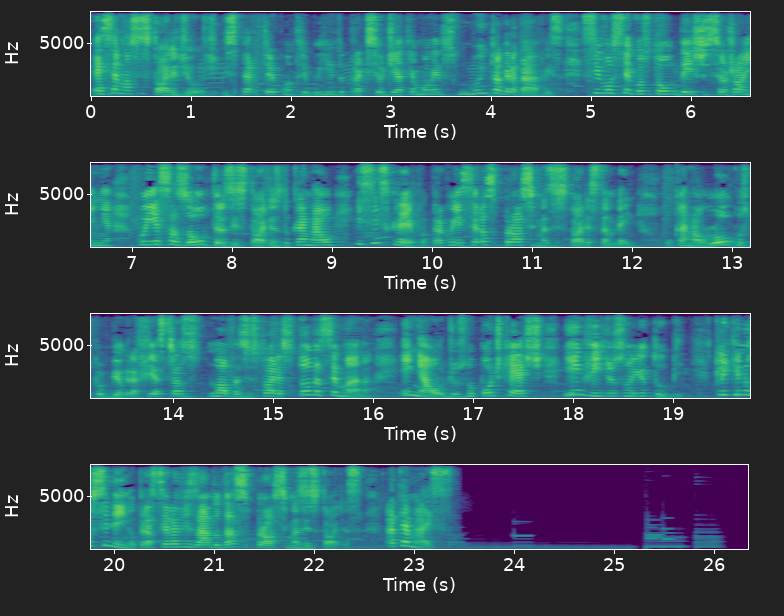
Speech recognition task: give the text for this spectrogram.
Essa é a nossa história de hoje. Espero ter contribuído para que seu dia tenha momentos muito agradáveis. Se você gostou, deixe seu joinha, conheça as outras histórias do canal e se inscreva para conhecer as próximas histórias também. O canal Loucos por Biografias traz novas histórias toda semana, em áudios no podcast e em vídeos no YouTube. Clique no sininho para ser avisado das próximas histórias. Até mais!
